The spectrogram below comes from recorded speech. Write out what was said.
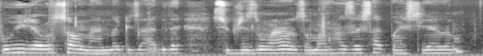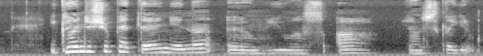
bu videonun sonlarında güzel bir de sürprizim var. O zaman hazırsak başlayalım. İlk önce şu petlerin yeni e, yuvası. Aa yanlışlıkla girdim.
